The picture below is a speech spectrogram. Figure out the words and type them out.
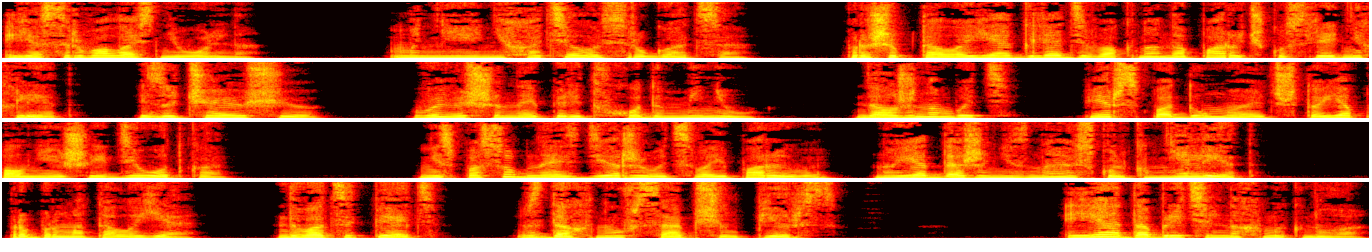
я сорвалась невольно. Мне не хотелось ругаться», — прошептала я, глядя в окно на парочку средних лет, изучающую вывешенное перед входом меню. Должно быть, Пирс подумает, что я полнейшая идиотка, неспособная сдерживать свои порывы. Но я даже не знаю, сколько мне лет, — пробормотала я. «Двадцать пять», — вздохнув, сообщил Пирс. Я одобрительно хмыкнула,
